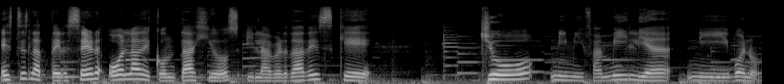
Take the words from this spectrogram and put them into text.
Esta es la tercera ola de contagios y la verdad es que yo ni mi familia, ni bueno,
